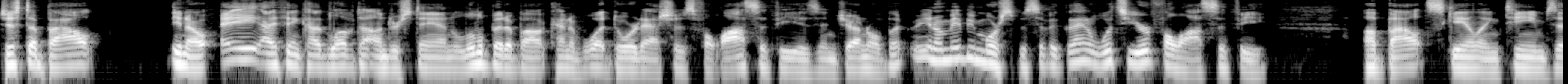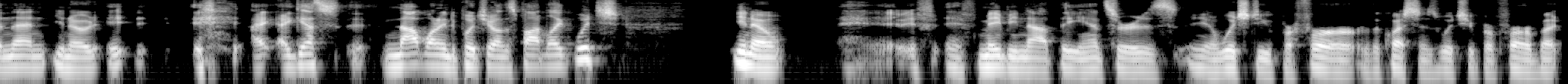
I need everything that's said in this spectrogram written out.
just about you know, a I think I'd love to understand a little bit about kind of what DoorDash's philosophy is in general, but you know, maybe more specifically, what's your philosophy about scaling teams? And then, you know, it, it, I, I guess uh, not wanting to put you on the spot, like which, you know, if if maybe not the answer is you know which do you prefer, or the question is which you prefer, but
